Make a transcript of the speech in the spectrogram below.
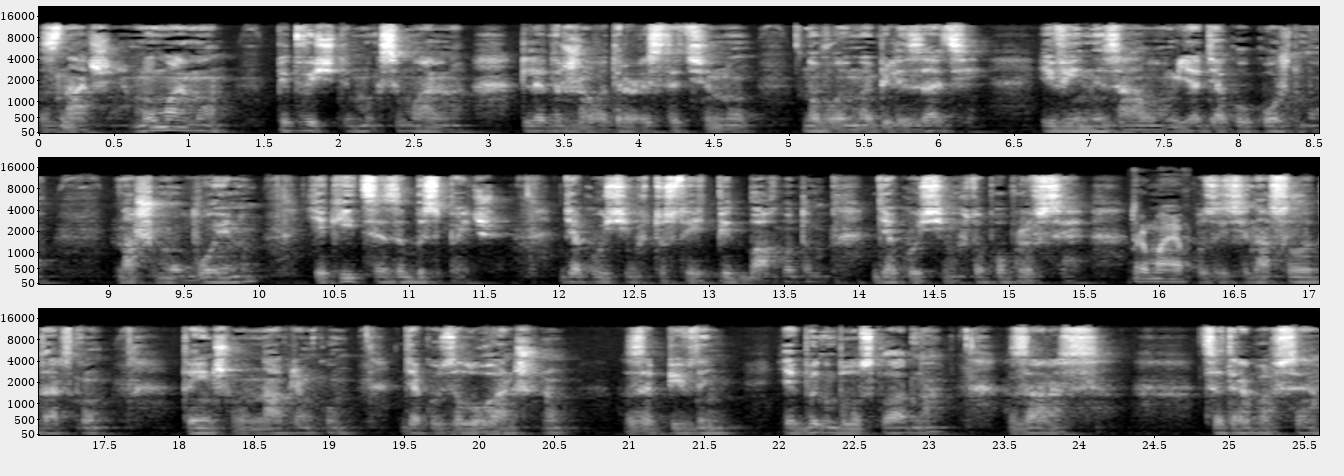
значення. Ми маємо підвищити максимально для держави терориста ціну нової мобілізації і війни загалом. Я дякую кожному нашому воїну, який це забезпечує. Дякую всім, хто стоїть під Бахмутом. Дякую всім, хто, попри все, тримає позиції на Солидарському та іншому напрямку. Дякую за Луганщину, за південь. Якби не було складно, зараз це треба все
